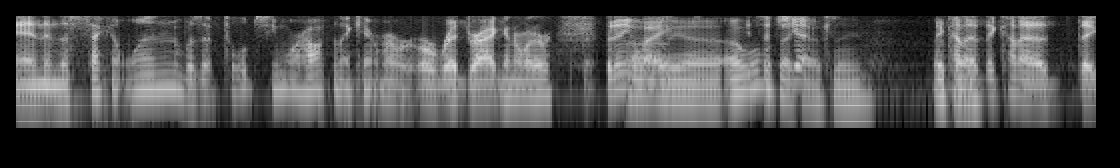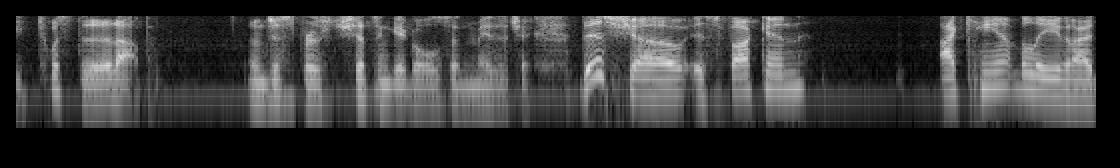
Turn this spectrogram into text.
And in the second one, was it Philip Seymour Hoffman? I can't remember, or Red Dragon or whatever. But anyway, oh, yeah. Oh, what it's was a that chick. guy's name? They kind of they kind of they twisted it up, and just for shits and giggles and made it a chick. This show is fucking. I can't believe, and I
